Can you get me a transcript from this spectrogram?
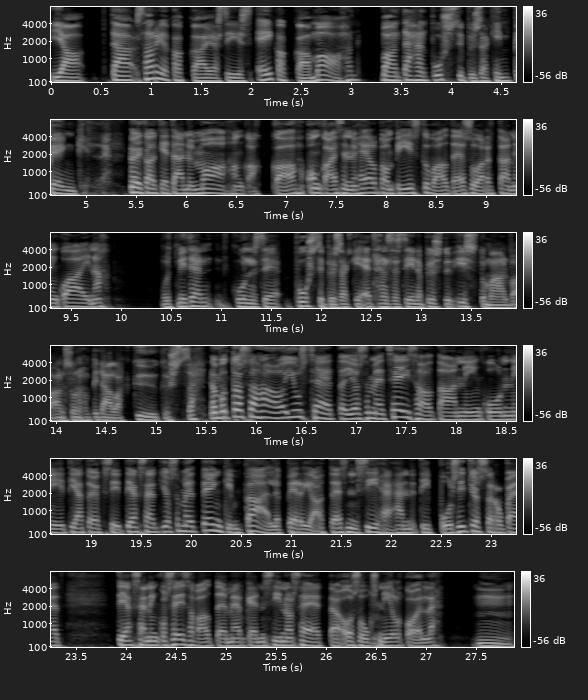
ja tämä sarjakakkaaja siis ei kakkaa maahan, vaan tähän bussipysäkin penkille. No ei kai ketään nyt maahan kakkaa. On kai se nyt helpompi istuvalta ja suorittaa niin kuin aina. Mutta miten, kun se bussipysäkki, ethän sä siinä pysty istumaan, vaan sunhan pitää olla kyykyssä. No mutta tossahan on just se, että jos sä menet seisaltaan niin kuin niitä jätöksiä, tiedätkö, että jos sä menet penkin päälle periaatteessa, niin siihenhän ne tippuu. Sitten jos sä rupeat, tiedätkö, niin kuin seisavalteen melkein, niin siinä on se, että osuuks nilkoille. Mm.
